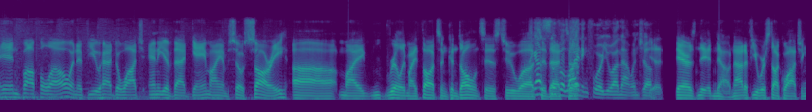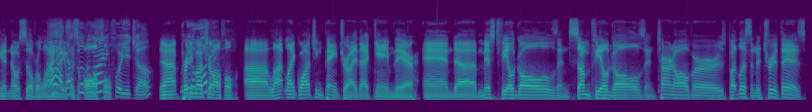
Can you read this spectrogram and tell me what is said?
In Buffalo. And if you had to watch any of that game, I am so sorry. Uh, my really my thoughts and condolences to uh, I got to a silver that. uh, lining for you on that one, Joe. yeah, there's no, not if you were stuck watching it. No silver Oh, lining. I it got a was silver awful. lining for you, Joe. Yeah, pretty much awful. A lot like watching paint dry that game there, and uh, missed field goals and some field goals and turnovers. But listen, the truth is,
